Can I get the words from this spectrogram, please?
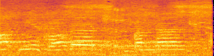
आत्मीय स्वागत बंधन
